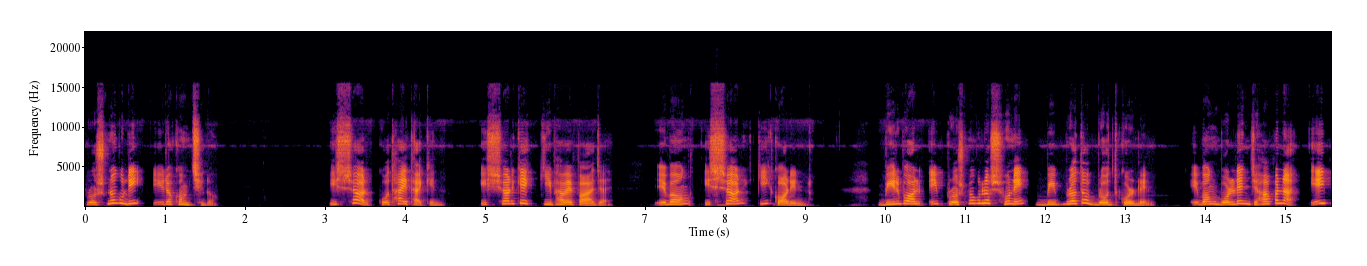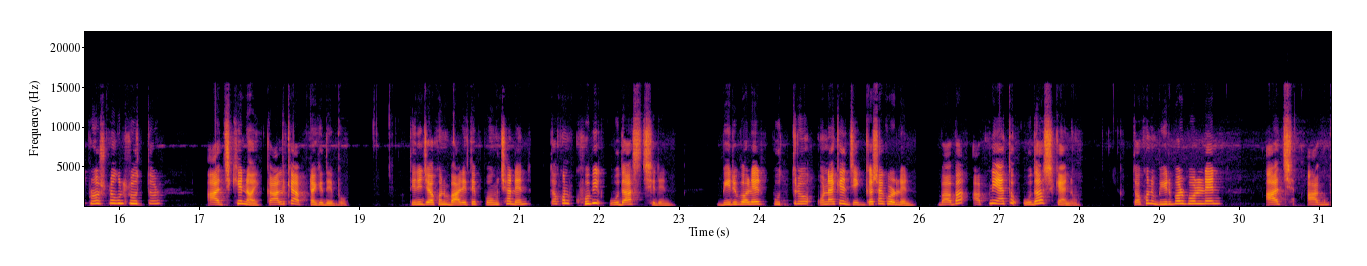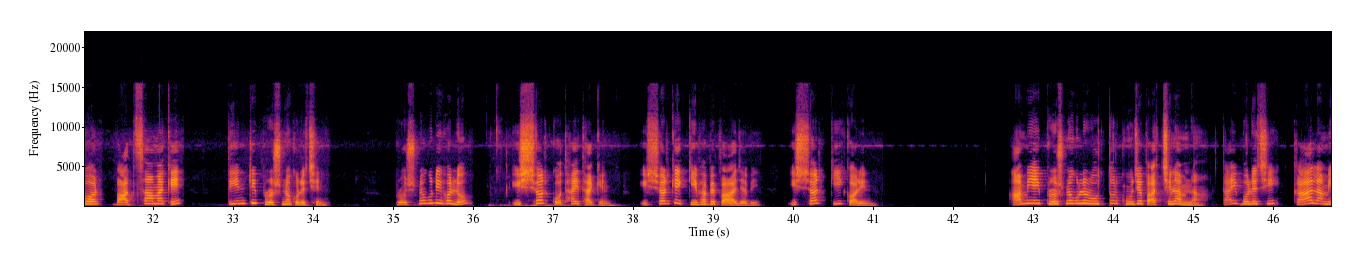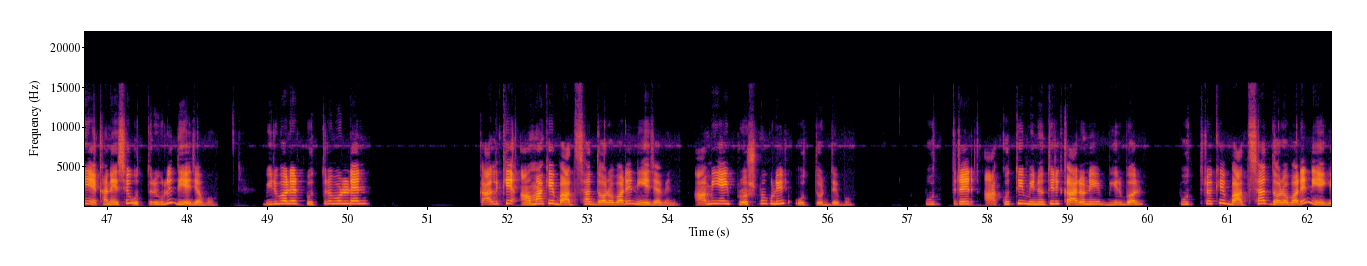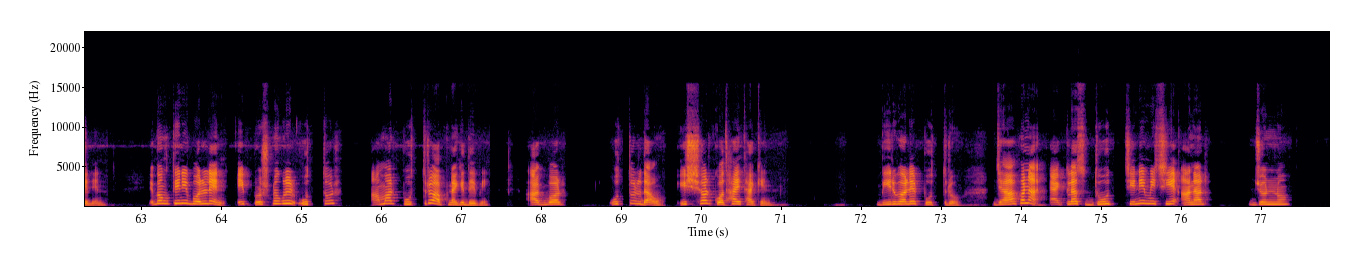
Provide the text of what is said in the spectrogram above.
প্রশ্নগুলি এরকম ছিল, ঈশ্বর কোথায় থাকেন? ঈশ্বরকে কীভাবে পাওয়া যায়? এবং ঈশ্বর কি করেন? বীরবল এই প্রশ্নগুলো শুনে বিব্রত বোধ করলেন এবং বললেন, জাহাপানা, এই প্রশ্নগুলির উত্তর আজকে নয়, কালকে আপনাকে দেব। তিনি যখন বাড়িতে পৌঁছালেন, তখন খুবই উদাস ছিলেন। বীরবলের পুত্র ওনাকে জিজ্ঞাসা করলেন, বাবা, আপনি এত উদাস কেন? তখন বীরবল বললেন, আজ আকবর বাদশাহ আমাকে তিনটি প্রশ্ন করেছেন। প্রশ্নগুলি হল, ঈশ্বর কোথায় থাকেন? ঈশ্বরকে কীভাবে পাওয়া যাবে? ঈশ্বর কি করেন? আমি এই প্রশ্নগুলোর উত্তর খুঁজে পাচ্ছিলাম না, তাই বলেছি, কাল আমি এখানে এসে উত্তরগুলি দিয়ে যাব। বীরবলের পুত্র বললেন, কালকে আমাকে বাদশার দরবারে নিয়ে যাবেন। আমি এই প্রশ্নগুলির উত্তর দেব। পুত্রের আকুতি মিনতির কারণে বীরবল পুত্রকে বাদশার দরবারে নিয়ে গেলেন এবং তিনি বললেন, এই প্রশ্নগুলির উত্তর আমার পুত্র আপনাকে দেবে। আকবর, উত্তর দাও, ঈশ্বর কোথায় থাকেন? বীরবলের পুত্র জাহাপানা এক গ্লাস দুধ চিনি মিশিয়ে আনার জন্য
